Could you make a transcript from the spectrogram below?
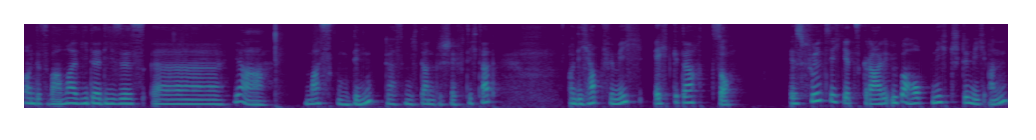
und es war mal wieder dieses äh, ja Maskending, das mich dann beschäftigt hat. Und ich habe für mich echt gedacht, so, es fühlt sich jetzt gerade überhaupt nicht stimmig an,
